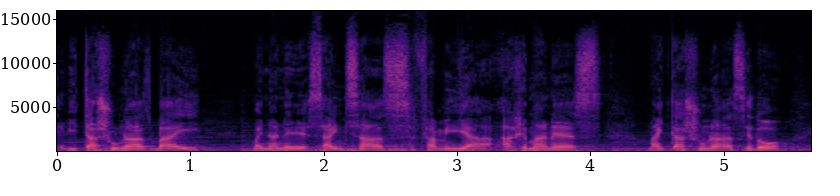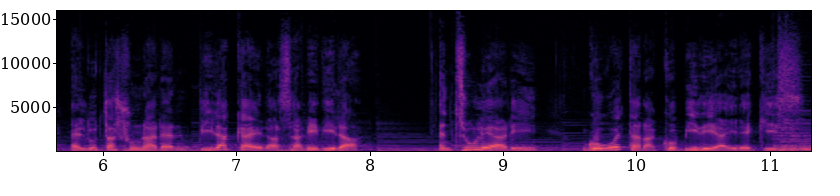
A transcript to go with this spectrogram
eritasunaz bai, baina nire zaintzaz, familia agemanez, maitasunaz edo heldutasunaren bilakaera zari dira. Entzuleari gogoetarako bidea irekiz.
